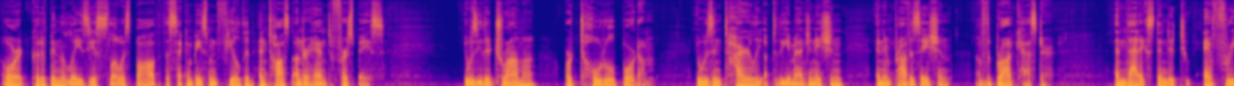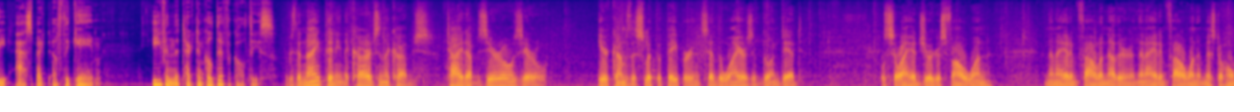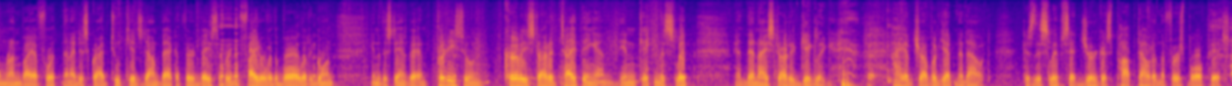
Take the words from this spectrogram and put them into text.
Or it could have been the laziest, slowest ball that the second baseman fielded and tossed underhand to first base. It was either drama or total boredom. It was entirely up to the imagination and improvisation of the broadcaster. And that extended to every aspect of the game, even the technical difficulties. It was the ninth inning, the Cards and the Cubs, tied up 0 0. Here comes the slip of paper, and it said the wires have gone dead. So I had Jurges foul one, and then I had him foul another, and then I had him foul one that missed a home run by a foot. Then I described two kids down back at third base that were in a fight over the ball that had gone into the stands. And pretty soon, Curly started typing, and in came the slip, and then I started giggling. I had trouble getting it out because the slip said Jurges popped out on the first ball pitch.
